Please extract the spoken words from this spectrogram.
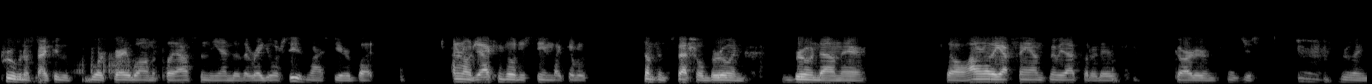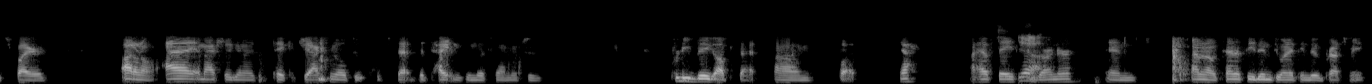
proven effective. It worked very well in the playoffs and the end of the regular season last year. But I don't know, Jacksonville just seemed like there was something special brewing, brewing down there. So I don't know. They got fans. Maybe that's what it is. Gardner was just really inspired. I don't know. I am actually going to pick Jacksonville to upset the Titans in this one, which is pretty big upset. Um, but yeah, I have faith Yeah. in Gardner, and I don't know. Tennessee didn't do anything to impress me.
